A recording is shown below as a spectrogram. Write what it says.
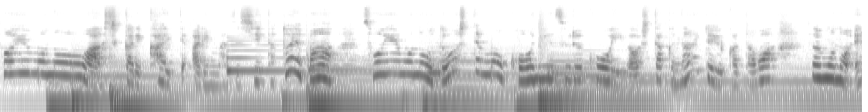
そういうものはしっかり書いてありますし例えばそういうものをどうしても購入する行為がしたくないという方はそういうものを選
